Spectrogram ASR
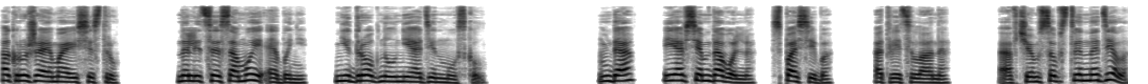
окружая мою сестру. На лице самой Эбони не дрогнул ни один мускул. «Да, я всем довольна, спасибо», — ответила она. «А в чем, собственно, дело?»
